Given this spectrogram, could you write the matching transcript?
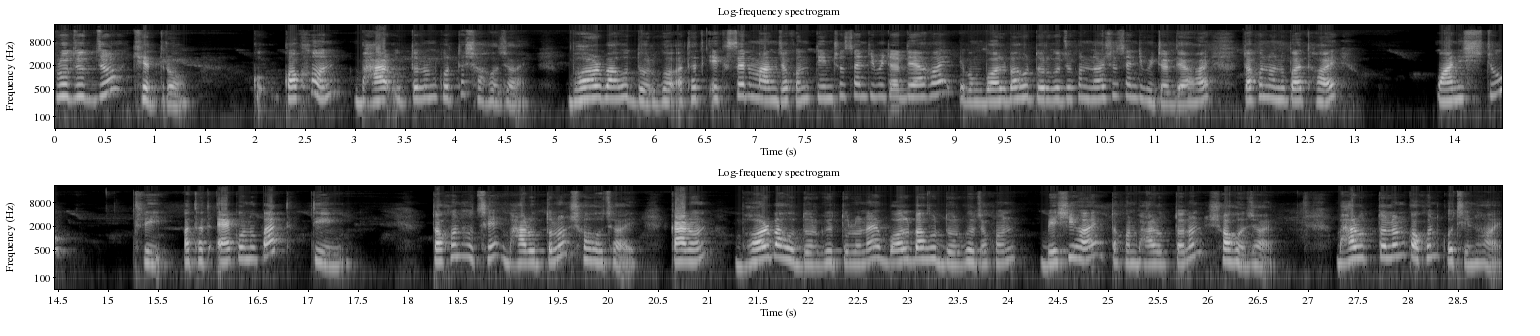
প্রযোজ্য ক্ষেত্র। কখন ভার উত্তোলন করতে সহজ হয়? ভর বাহুর দৈর্ঘ্য অর্থাৎ এক্সের মান যখন তিনশো সেন্টিমিটার দেওয়া হয় এবং বল বাহুর দৈর্ঘ্য যখন নয়শো সেন্টিমিটার দেওয়া হয়, তখন অনুপাত হয় ওয়ান ইস টু থ্রি অর্থাৎ এক অনুপাত তিন। তখন হচ্ছে ভার উত্তোলন সহজ হয়। কারণ ভর বাহুর দৈর্ঘ্যের তুলনায় বল বাহুর দৈর্ঘ্য যখন বেশি হয়, তখন ভার উত্তোলন সহজ হয়। ভার উত্তোলন কখন কঠিন হয়?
